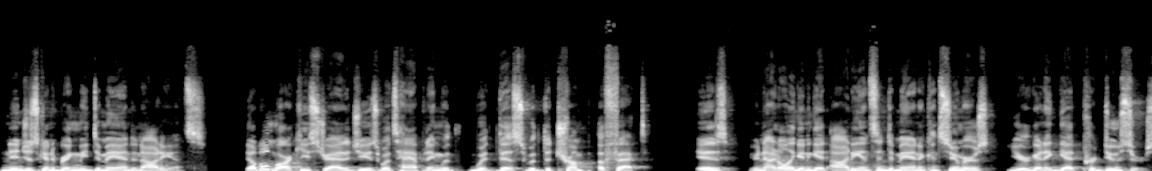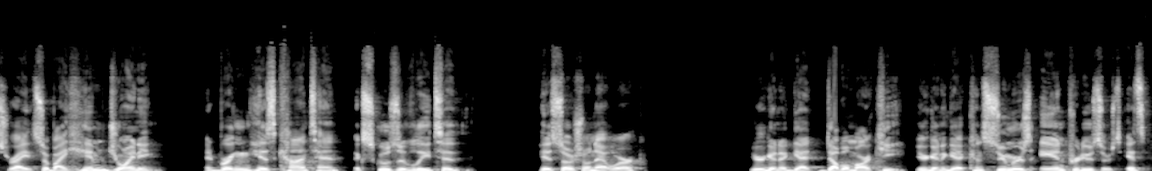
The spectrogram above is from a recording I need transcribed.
Ninja's going to bring me demand and audience. Double marquee strategy is what's happening with, with this, with the Trump effect is you're not only going to get audience and demand and consumers, you're going to get producers, right? So by him joining and bringing his content exclusively to his social network, you're going to get double marquee. You're going to get consumers and producers. It's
